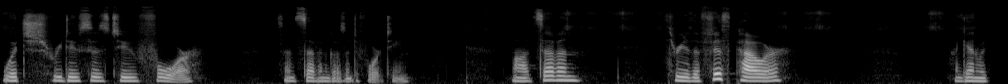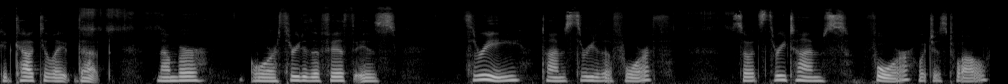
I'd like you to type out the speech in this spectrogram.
which reduces to 4, since 7 goes into 14. Mod 7, 3 to the fifth power, again we could calculate that number, or 3 to the fifth is 3 times 3 to the fourth. So it's 3 times 4, which is 12,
